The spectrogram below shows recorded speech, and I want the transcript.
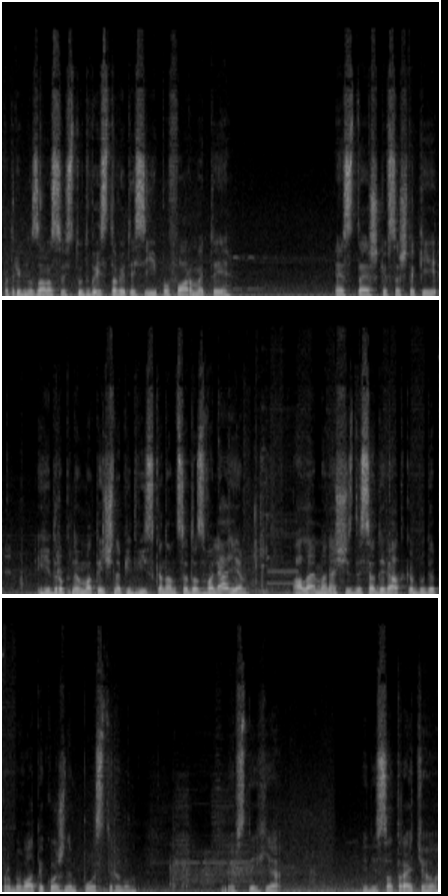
Потрібно зараз ось тут виставитись і пофармити СТшки. Все ж таки гідропневматична підвізка нам це дозволяє. Але мене 69-ка буде пробивати кожним пострілом. Не встиг я від 53-го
